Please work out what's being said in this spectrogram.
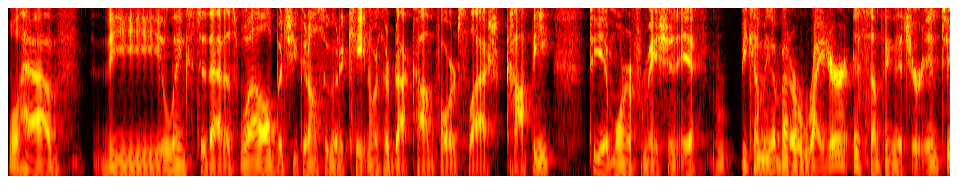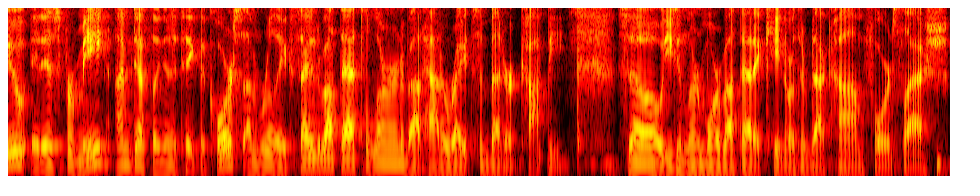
will have the links to that as well. But you can also go to katenorthrup.com forward slash copy to get more information. If becoming a better writer is something that you're into, it is for me. I'm definitely going to take the course. I'm really excited about that to learn about how to write some better copy. So you can learn more about that at katenorthrup.com forward slash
